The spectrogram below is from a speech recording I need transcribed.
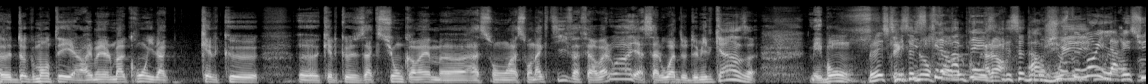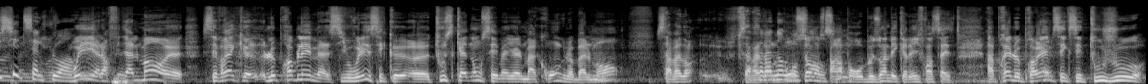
euh, d'augmenter. Alors Emmanuel Macron, il a quelques euh, quelques actions quand même euh, à son à son actif à faire valoir. Il y a sa loi de 2015, mais bon. Mais est-ce qu'il essaie de nous refaire le coup? De Alors refaire- justement, il la ressuscite cette loi. Oui, alors finalement, euh, c'est vrai que le problème, si vous voulez, c'est que euh, tout ce qu'annonce Emmanuel Macron, globalement, ça va dans, euh, ça va dans, le bon sens, par rapport aux besoins de l'économie française. Après, le problème, c'est que c'est toujours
